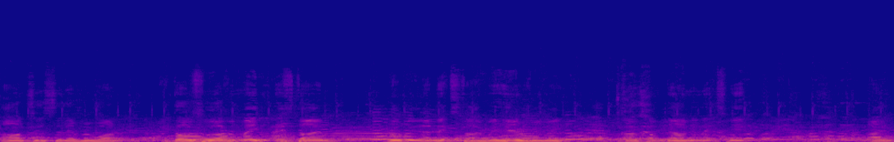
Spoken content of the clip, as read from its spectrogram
artists and everyone. Those who haven't made it this time, we'll be there next time. We're here every week. So come down the next week and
